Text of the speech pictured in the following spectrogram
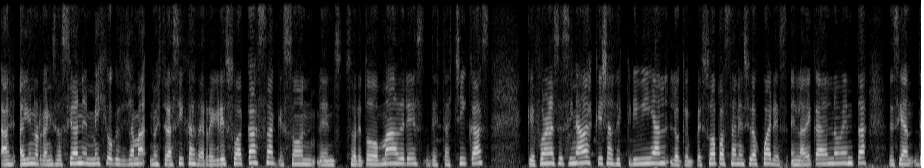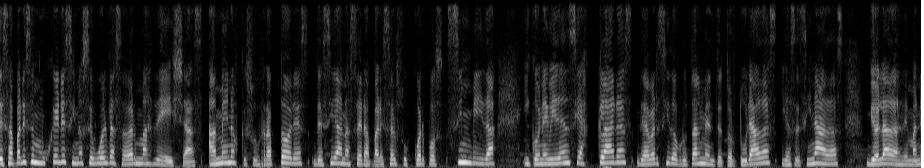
hay una organización en México que se llama Nuestras Hijas de Regreso a Casa, que son sobre todo madres de estas chicas que fueron asesinadas, que ellas describían lo que empezó a pasar en Ciudad Juárez en la década del 90. Decían, desaparecen mujeres y no se vuelve a saber más de ellas, a menos que sus raptores decidan hacer aparecer sus cuerpos sin vida y con evidencias claras de haber sido brutalmente torturadas y asesinadas, violadas de manera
